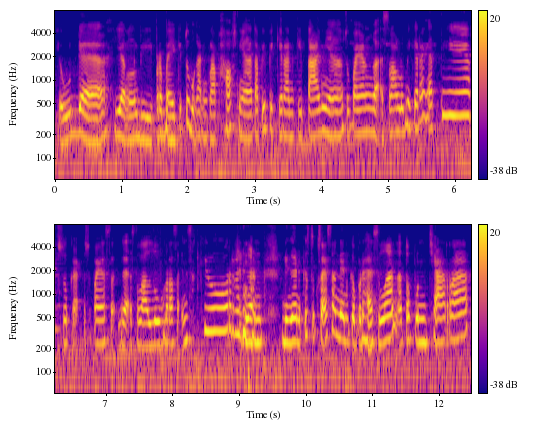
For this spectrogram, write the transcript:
ya udah yang diperbaiki itu bukan clubhouse-nya tapi pikiran kitanya supaya nggak selalu mikir negatif suka supaya nggak selalu merasa insecure dengan dengan kesuksesan dan keberhasilan ataupun cara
